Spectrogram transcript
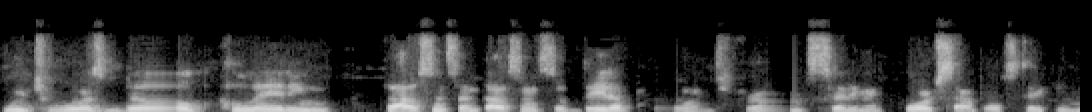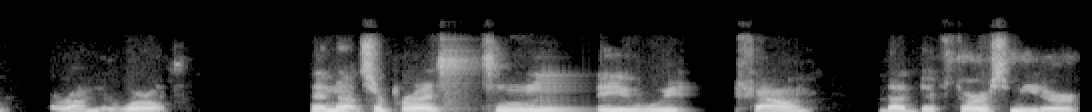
which was built collating thousands and thousands of data points from sediment core samples taken around the world. And not surprisingly, we found that the first meter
